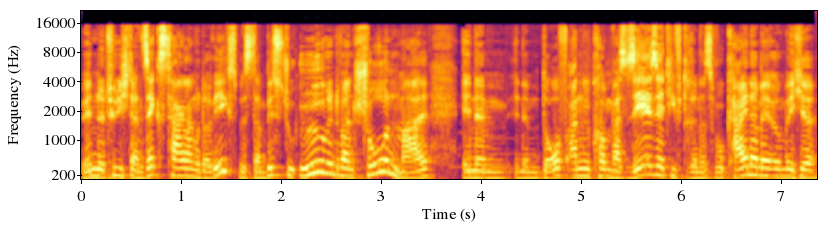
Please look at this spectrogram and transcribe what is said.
Wenn du natürlich dann sechs Tage lang unterwegs bist, dann bist du irgendwann schon mal in einem, in einem Dorf angekommen, was sehr, sehr tief drin ist, wo keiner mehr irgendwelche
